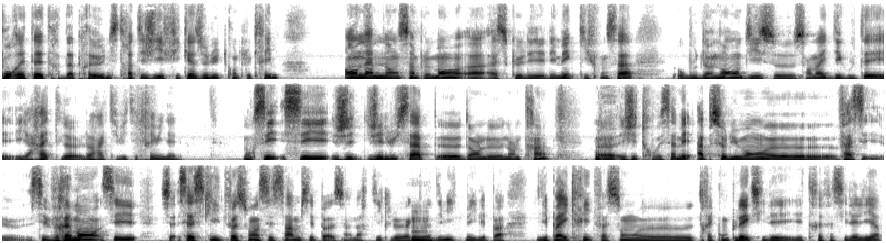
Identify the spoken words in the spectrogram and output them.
pourrait être, d'après eux, une stratégie efficace de lutte contre le crime en amenant simplement à, ce que les, les, mecs qui font ça, au bout d'un an, disent euh, s'en aillent dégoûtés et, et arrêtent le, leur activité criminelle. Donc c'est, j'ai lu ça euh, dans le train euh, j'ai trouvé ça, mais absolument. Euh, enfin, euh, c'est vraiment, c'est ça se lit de façon assez simple. C'est pas, c'est un article mmh. académique, mais il n'est pas, il n'est pas écrit de façon euh, très complexe. Il est, il est très facile à lire,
